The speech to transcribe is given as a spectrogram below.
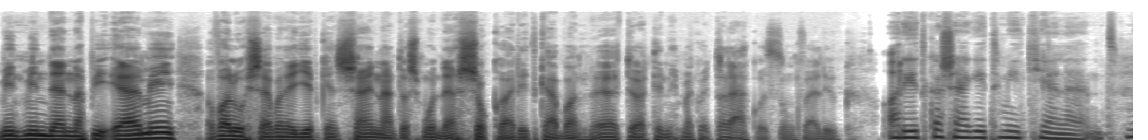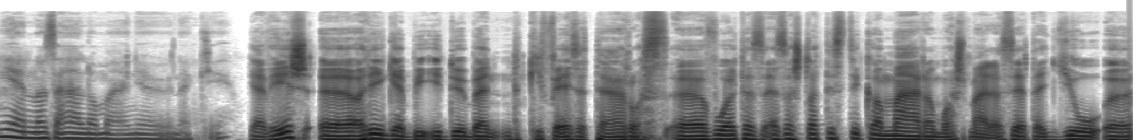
mint mindennapi élmény, a valóságban egyébként sajnálatos módon sokkal ritkábban ö, történik meg, hogy találkozzunk velük. A ritkaság itt mit jelent? Milyen az állománya ő neki? Kevés. A régebbi időben kifejezetten rossz volt ez, ez a statisztika, mára most már azért egy jó ö,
